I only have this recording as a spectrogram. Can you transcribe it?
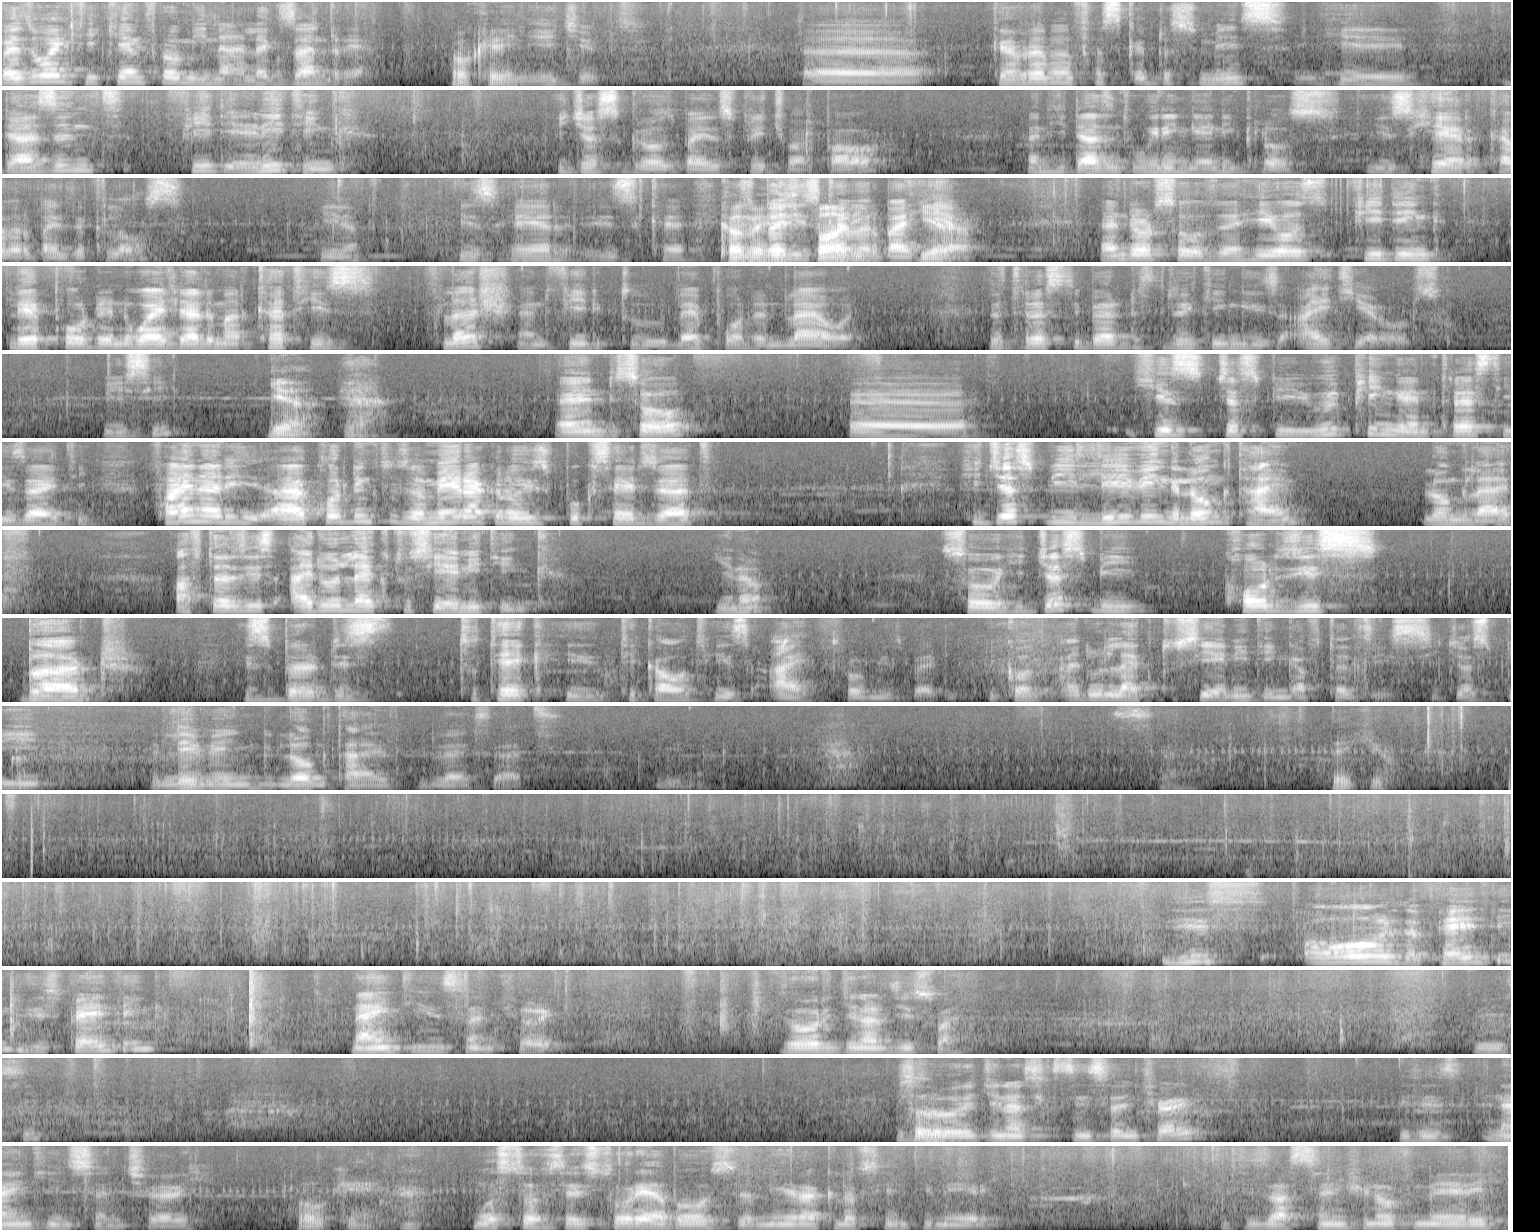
by the way, he came from in Alexandria Okay. in Egypt. Uh, ገብረ መንፈስ ቅዱስ means he doesn't feed anything. He just grows by the spiritual power, and he doesn't wearing any clothes. His hair covered by the clothes, you know. His hair is co- Cover his body his is body, covered by yeah. hair, and also the, he was feeding leopard and wild animal. Cut his flesh and feed to leopard and lion. The trusty bird is drinking is eye tear also. You see. Yeah. Yeah. And so uh, he's just be weeping and trust his IT. Finally, according to the miracle of his book, said that he just be living a long time, long life. After this, I don't like to see anything, you know. So he just be called this bird. His bird is to take he, take out his eye from his body because I don't like to see anything after this. He just be living long time like that. You know. So, Thank you. this all the painting, this painting, 19th century. The original this one. Do you see? So- the original 16th century. This is 19th century. Okay. Most of the story about the miracle of Saint Mary. This is Ascension of Mary.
